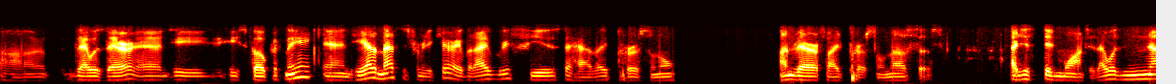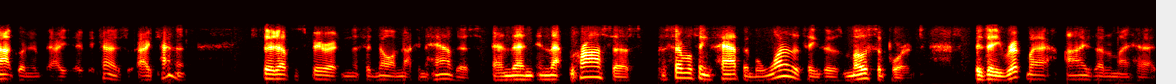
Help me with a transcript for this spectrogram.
uh, that was there, and he he spoke with me, and he had a message for me to carry, but I refused to have a personal unverified personal gnosis. I just didn't want it. I was not going to. I kind of, I kind of stood up the spirit and I said, no, I'm not going to have this. And then in that process, several things happened. But one of the things that was most important is that he ripped my eyes out of my head.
